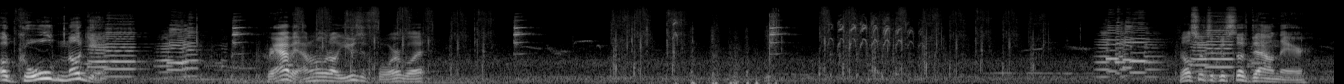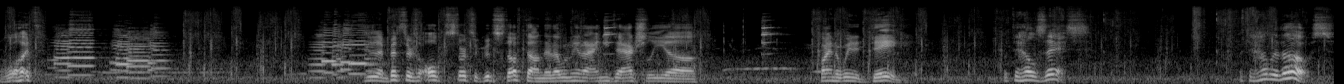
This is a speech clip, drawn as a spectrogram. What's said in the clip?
A gold nugget. Grab it. I don't know what I'll use it for, but... There's all sorts of good stuff down there. What? I bet there's all sorts of good stuff down there. That would mean that I need to actually, uh, find a way to dig. What the hell is this? What the hell are those?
